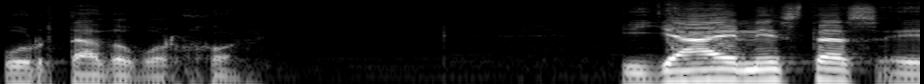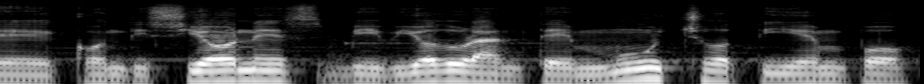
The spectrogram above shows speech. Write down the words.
Hurtado Borjón y ya en estas eh, condiciones vivió durante mucho tiempo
